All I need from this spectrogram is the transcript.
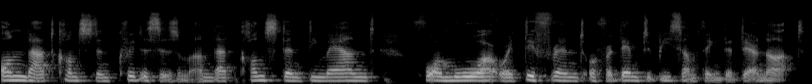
on that constant criticism, on that constant demand for more or different or for them to be something that they're not.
